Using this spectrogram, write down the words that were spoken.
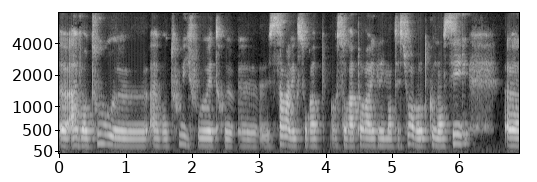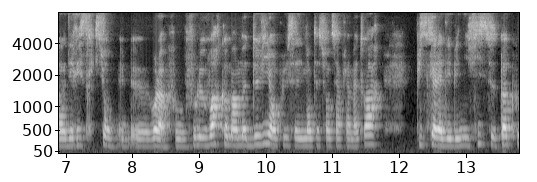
euh, avant tout, euh, avant tout, il faut être euh, sain avec son, rap son rapport avec l'alimentation avant de commencer. des restrictions. Et, voilà, faut, faut le voir comme un mode de vie en plus, l'alimentation anti-inflammatoire puisqu'elle a des bénéfices pas que,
